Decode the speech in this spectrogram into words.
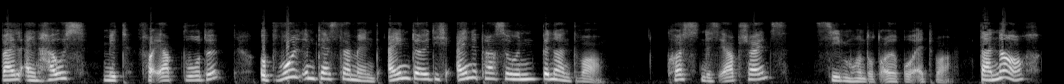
weil ein Haus mit vererbt wurde, obwohl im Testament eindeutig eine Person benannt war. Kosten des Erbscheins 700 Euro etwa. Danach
